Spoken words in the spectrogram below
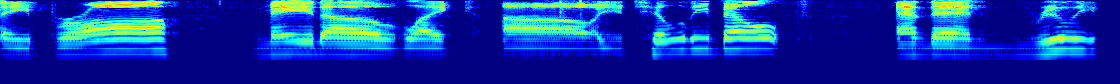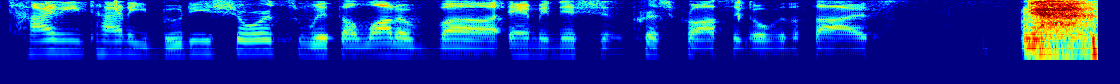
a bra made of like uh, a utility belt and then really tiny tiny booty shorts with a lot of uh, ammunition crisscrossing over the thighs.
